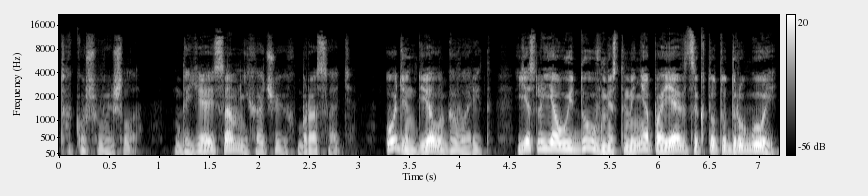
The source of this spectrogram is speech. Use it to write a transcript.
так уж вышло. Да я и сам не хочу их бросать. Один дело говорит. Если я уйду, вместо меня появится кто-то другой.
